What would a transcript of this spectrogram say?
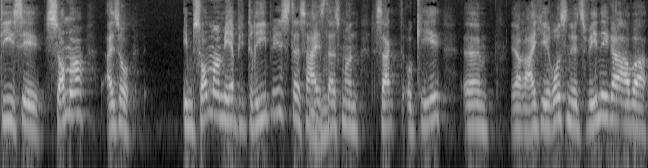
diese Sommer, also im Sommer mehr Betrieb ist. Das heißt, mhm. dass man sagt, okay, ähm, ja, reiche Russen jetzt weniger, aber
